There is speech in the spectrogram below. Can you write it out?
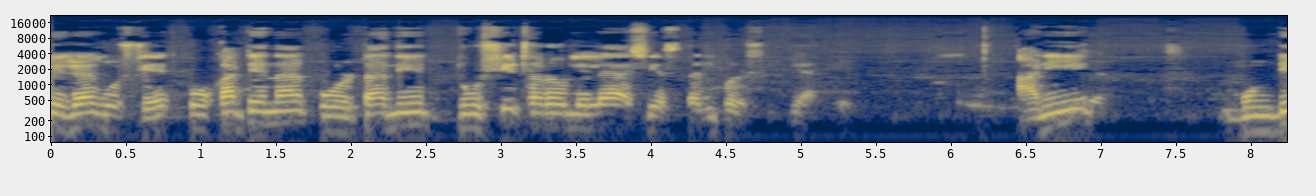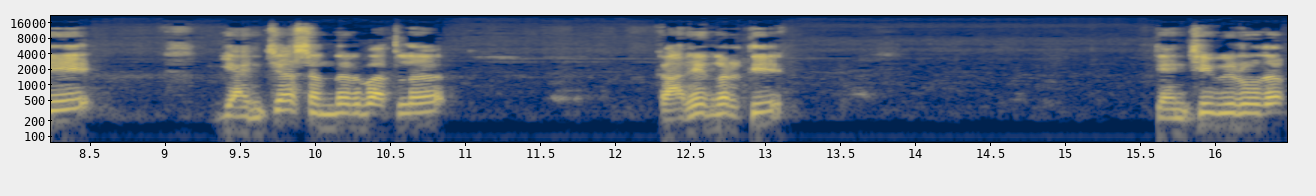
वेगळ्या गोष्टी आहेत. कोकाटेना कोर्टाने दोषी ठरवलेल्या आहे अशी असणारी परिस्थिती आहे. आणि मुंडे यांच्या संदर्भातलं कार्यकर्ते त्यांचे विरोधक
